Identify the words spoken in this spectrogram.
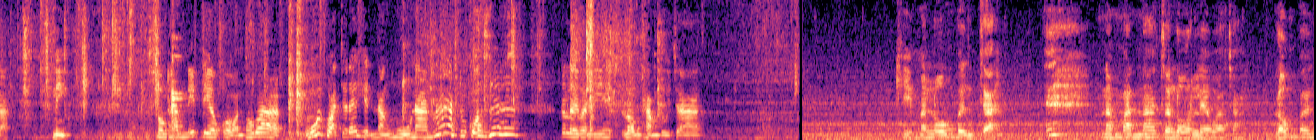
จ้ะนี่ต้องทำนิดเดียวก่อนเพราะว่าโอ้ยกว่าจะได้เห็นหนังหมูนานมากทุกคนก็เลยวันนี้ลองทำดูจ้าโอเคมาล้มเบิงจ้ะน้ำมันน่าจะร้อนแล้วอะจ้ะล้มเบิง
